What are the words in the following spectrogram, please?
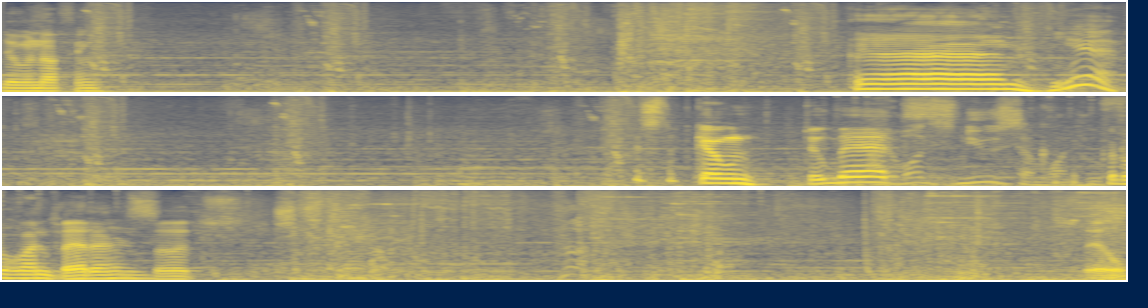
Doing nothing. Um, yeah. It's not going too bad. I once knew someone who Could have went better, but still.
